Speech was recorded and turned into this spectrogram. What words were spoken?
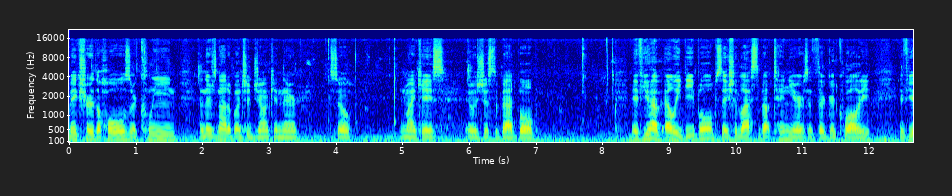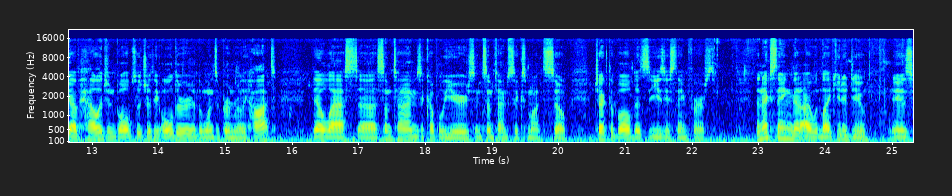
make sure the holes are clean and there's not a bunch of junk in there. So in my case, it was just a bad bulb. If you have LED bulbs, they should last about 10 years if they're good quality. If you have halogen bulbs, which are the older, the ones that burn really hot, they'll last uh, sometimes a couple years and sometimes six months. So check the bulb, that's the easiest thing first. The next thing that I would like you to do is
